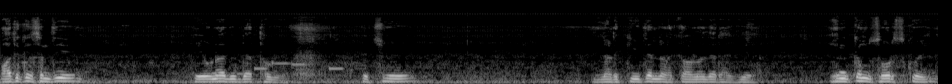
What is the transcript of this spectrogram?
ਬਦਕਿਸਮਤੀ ਤੇ ਉਹਨਾਂ ਦੀ ਡੈਥ ਹੋ ਗਈ। ਪਿੱਛੇ ਲੜਕੀ ਤੇ ਲੜਕਾ ਉਹਨਾਂ ਦੇ ਰਹਿ ਗਿਆ ਇਨਕਮ ਸੋਰਸ ਕੋਈ ਨਹੀਂ।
